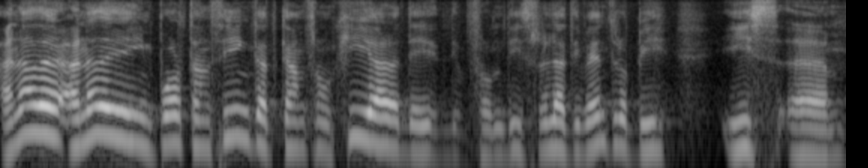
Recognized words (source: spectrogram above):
another, another important thing that comes from here, the, from this relative entropy, is um,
